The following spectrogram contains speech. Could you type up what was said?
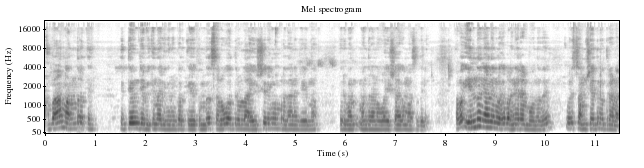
അപ്പോൾ ആ മന്ത്രത്തെ നിത്യവും ജപിക്കുന്ന അല്ലെങ്കിൽ നിങ്ങൾക്ക് കേൾക്കുന്നത് സർവത്തിലുള്ള ഐശ്വര്യങ്ങളും പ്രദാനം ചെയ്യുന്ന ഒരു മന്ത്രമാണ് വൈശാഖ മാസത്തിൽ. അപ്പോൾ ഇന്ന് ഞാൻ നിങ്ങൾക്ക് പറഞ്ഞു തരാൻ പോകുന്നത് ഒരു സംശയത്തിന് ഉത്തരമാണ്.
